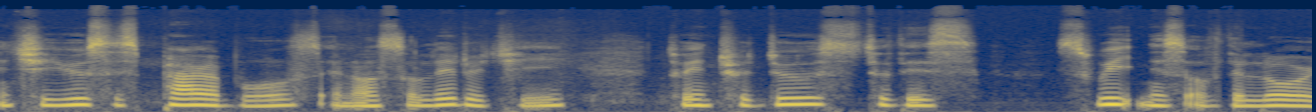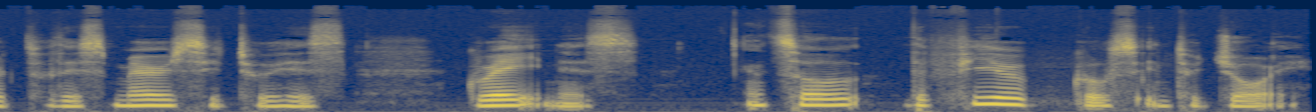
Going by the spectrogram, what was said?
and she uses parables and also liturgy to introduce to this sweetness of the Lord, to this mercy, to his greatness. And so the fear goes into joy.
